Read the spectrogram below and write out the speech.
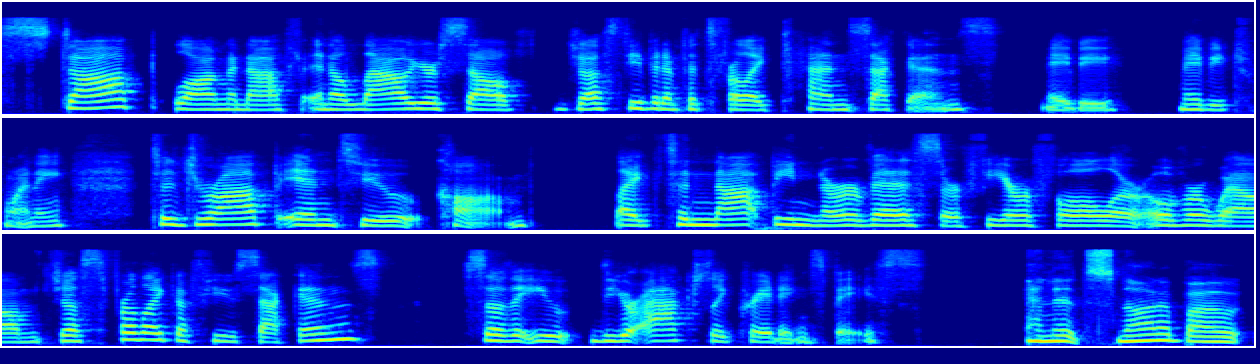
stop long enough and allow yourself, just even if it's for like 10 seconds, maybe, maybe 20, to drop into calm like to not be nervous or fearful or overwhelmed just for like a few seconds so that you you're actually creating space. And it's not about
